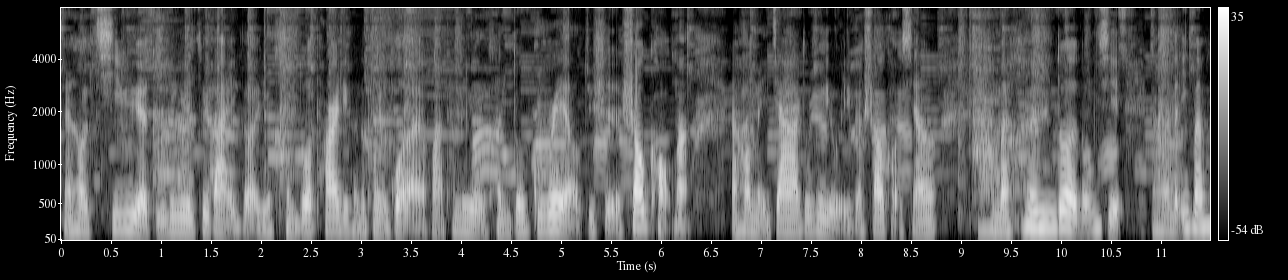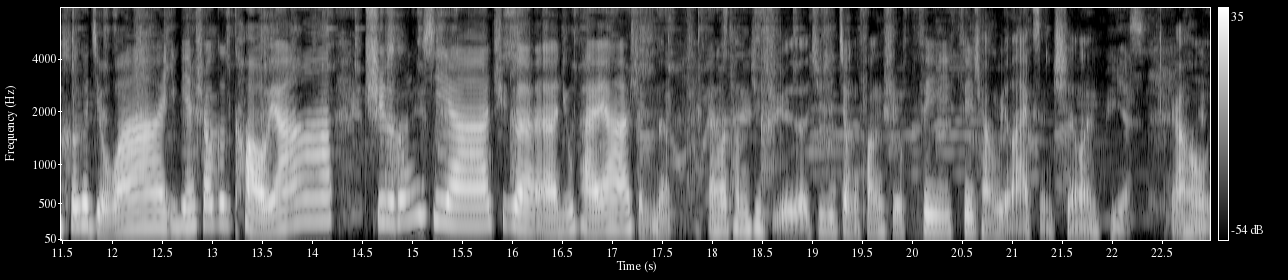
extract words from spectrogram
然后七月独立日最大一个有很多 party，很多朋友过来的话，他们有很多 grill，就是烧烤嘛。然后每家都会有一个烧烤箱，然后买很多的东西，然后呢一般喝个酒啊，一边烧个烤呀，吃个东西呀，吃个呃牛排呀什么的，然后他们就觉得就是这种方式非非常 relax and chilling，Yes. 然后。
